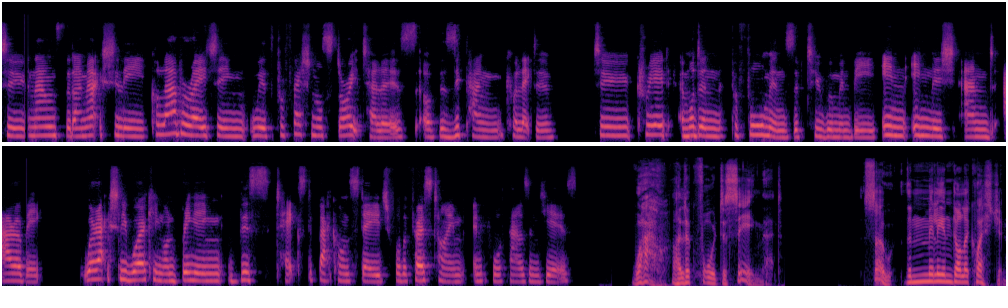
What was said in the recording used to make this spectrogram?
to announce that I'm actually collaborating with professional storytellers of the Zipang Collective to create a modern performance of Two Women B in English and Arabic. We're actually working on bringing this text back on stage for the first time in 4,000 years. Wow, I look forward to seeing that. So, the million dollar question.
